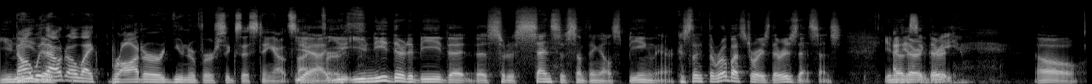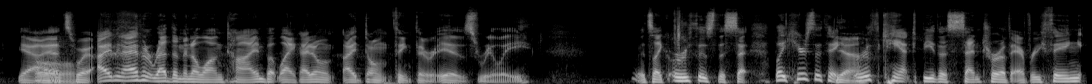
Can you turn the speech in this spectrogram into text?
you Not without there, a like broader universe existing outside yeah, of you, you need there to be the the sort of sense of something else being there because the, the robot stories there is that sense. You know, I they're, they're oh Yeah, oh. that's where I mean I haven't read them in a long time, but like I don't I don't think there is really. It's like Earth is the set. Like here's the thing: yeah. Earth can't be the center of everything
